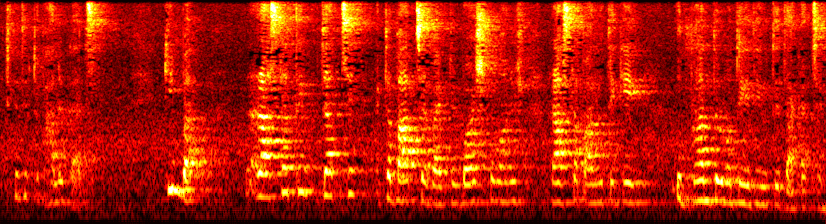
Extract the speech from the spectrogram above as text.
এটা কিন্তু একটা ভালো কাজ। কিংবা রাস্তাতে যাচ্ছে, একটা বাচ্চা বা একটা বয়স্ক মানুষ রাস্তা পার হতে গিয়ে উদ্ভ্রান্তর মতো এদি উঠে তাকাচ্ছেন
